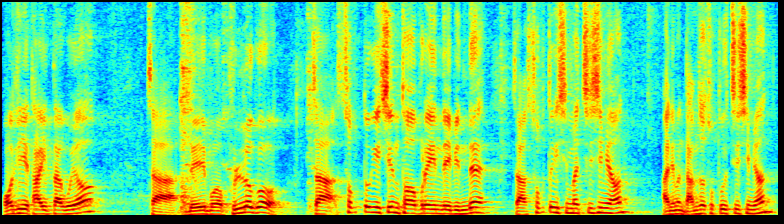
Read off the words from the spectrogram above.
어디에 다 있다고요? 자, 네이버 블로그, 자, 속독이 신더 브레인 랩인데, 자, 속독이 신만 치시면, 아니면 남자 속독 치시면,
